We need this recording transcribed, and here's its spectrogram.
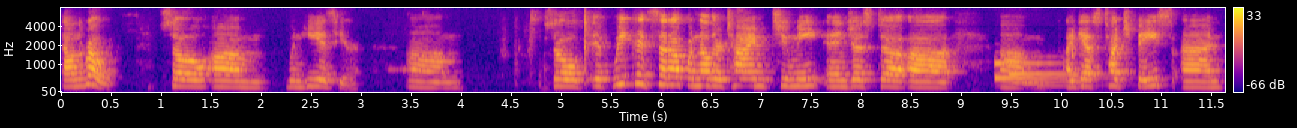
down the road. So, um, when he is here. Um, so if we could set up another time to meet and just, uh, uh, um, I guess touch base on,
